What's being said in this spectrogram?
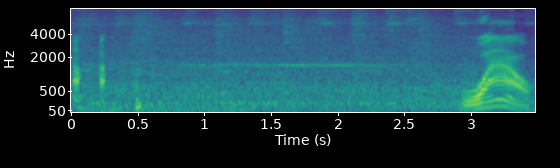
wow.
